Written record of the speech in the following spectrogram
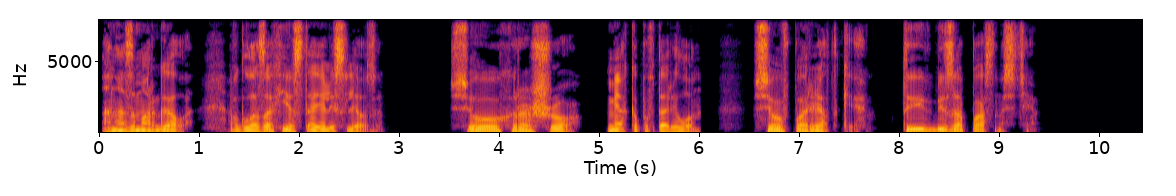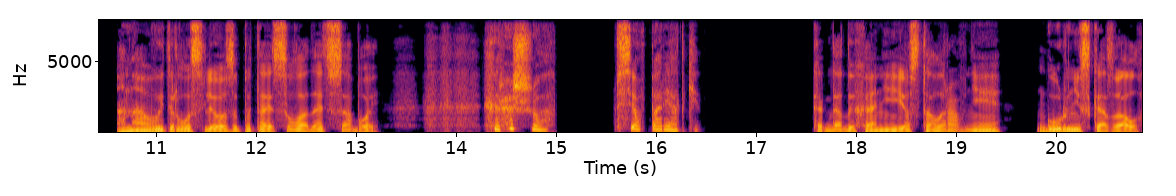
Она заморгала, в глазах ее стояли слезы. «Все хорошо», — мягко повторил он. «Все в порядке. Ты в безопасности». Она вытерла слезы, пытаясь совладать с собой. «Хорошо, все в порядке». Когда дыхание ее стало ровнее, Гурни сказал,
